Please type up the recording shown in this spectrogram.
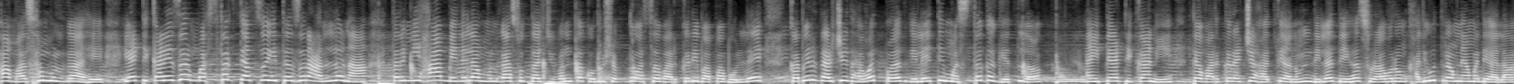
हा माझा मुलगा आहे. या ठिकाणी आणि जर मस्तक त्याचं इथं जर आणलं ना तर मी हा मेलेला मुलगा सुद्धा जिवंत करू शकतो असं वारकरी बापा बोलले. कबीरदाजी धावत पळत गेले ते मस्तक घेतलं. आणि त्या ठिकाणी त्या वारकऱ्याच्या हाती आणून दिलं देह सुळावरून खाली उतरवण्यामध्ये आला.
